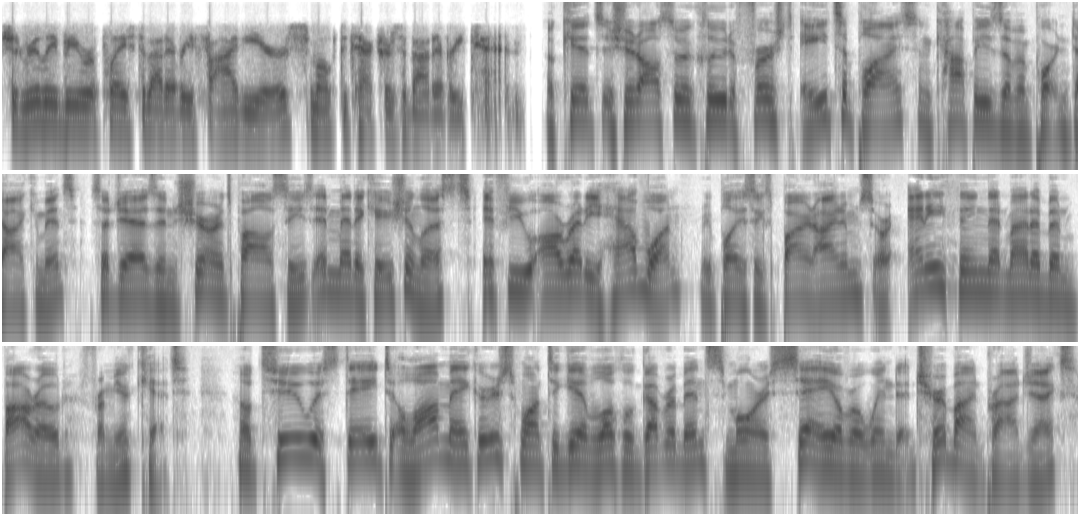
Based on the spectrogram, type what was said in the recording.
should really be replaced about every five years, smoke detectors about every 10. Well, kits should also include first aid supplies and copies of important documents such as insurance policies and medication lists. If you already have one, replace expired items or anything that might have been borrowed from your kit. Well, two state lawmakers want to give local governments more say over wind turbine projects.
